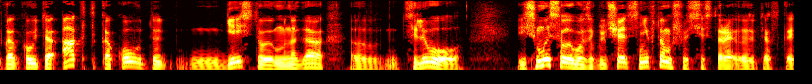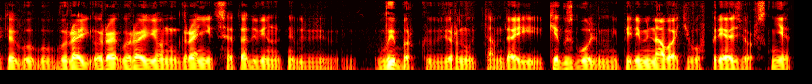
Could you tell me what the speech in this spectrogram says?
какой-то акт какого-то действия многоцелевого. И смысл его заключается не в том, что сестра, так сказать, район границы отодвинуть Выборг вернуть там, да, и Кексгольм, и переименовать его в Приозерск. Нет.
